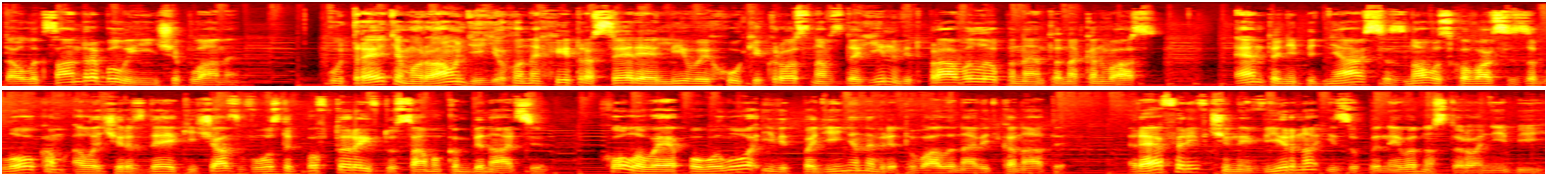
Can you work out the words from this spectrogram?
Та Олександра були інші плани. У третьому раунді його нехитра серія лівий хук і крос навздогін відправили опонента на канвас. Ентоні піднявся, знову сховався за блоком, але через деякий час гвоздик повторив ту саму комбінацію. Холовея повело і від падіння не врятували навіть канати. Рефері вчинив вірно і зупинив односторонній бій.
